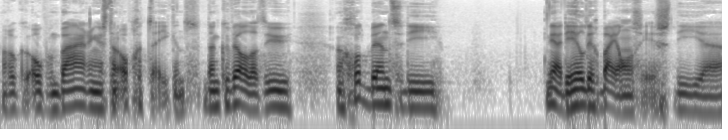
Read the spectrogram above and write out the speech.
maar ook openbaringen staan opgetekend. Dank u wel dat u een God bent die, ja, die heel dicht bij ons is, die, uh,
